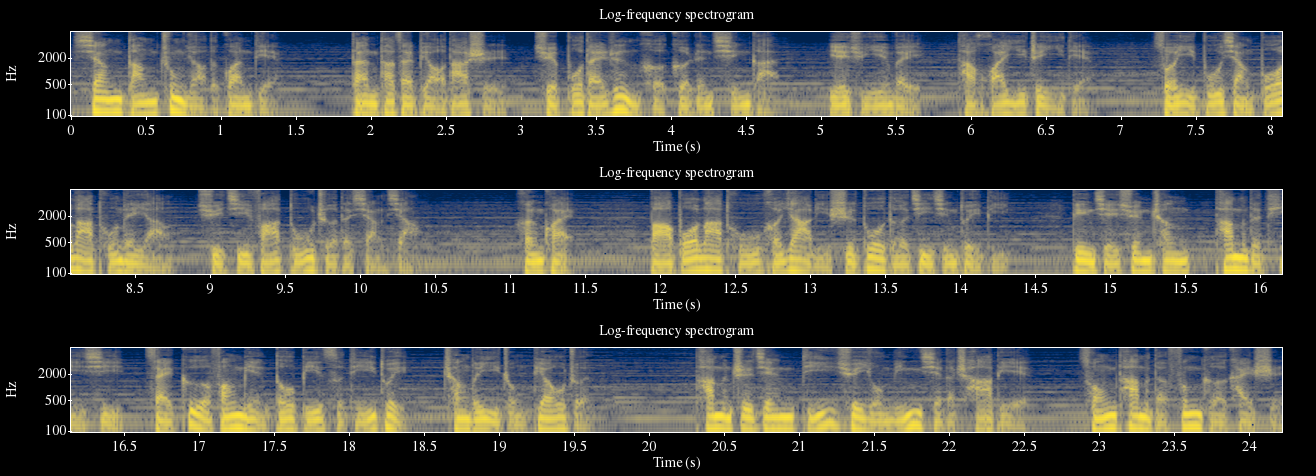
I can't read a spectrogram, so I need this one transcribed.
相当重要的观点，但他在表达时却不带任何个人情感。也许因为他怀疑这一点，所以不像柏拉图那样去激发读者的想象。很快，把柏拉图和亚里士多德进行对比，并且宣称他们的体系在各方面都彼此敌对，成为一种标准。他们之间的确有明显的差别，从他们的风格开始。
